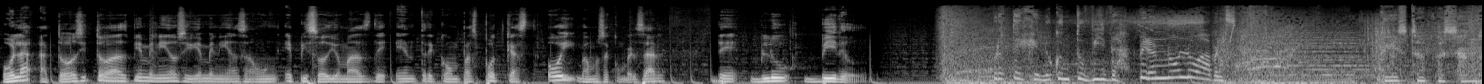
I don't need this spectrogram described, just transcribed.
Hola a todos y todas, bienvenidos y bienvenidas a un episodio más de Entre Compas Podcast. Hoy vamos a conversar de Blue Beetle. Protégelo con tu vida, pero no lo abras. ¿Qué está pasando?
